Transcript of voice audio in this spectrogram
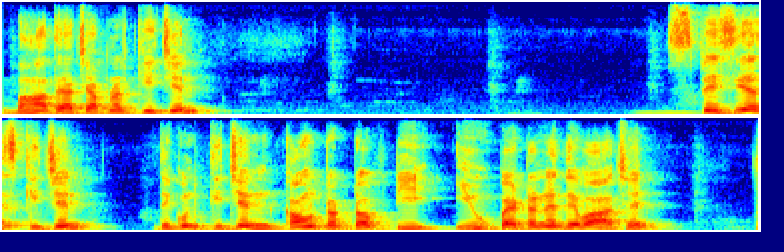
বাঁহাতে আছে আপনার কিচেন, স্পেসিয়াস কিচেন, দেখুন কিচেন কাউন্টার টপটি ইউ প্যাটার্নে দেওয়া আছে, তো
